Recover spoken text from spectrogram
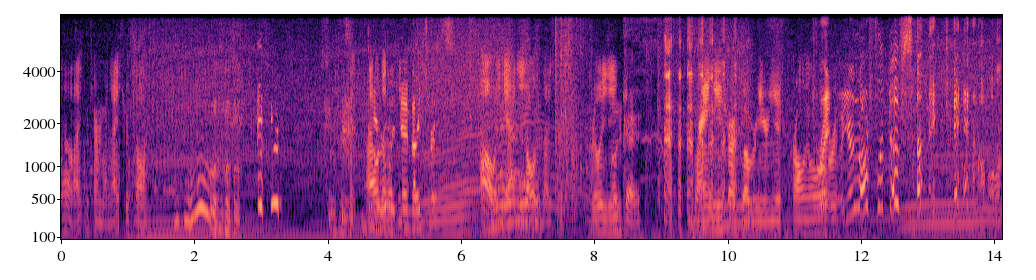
Oh, I can turn my nitrous on. I Do you don't know. really get nitrous? Oh yeah, I need all the nitrous. Really, Gene? Okay. Brand new truck over here, and you're crawling all over it. you're all flipped upside down.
